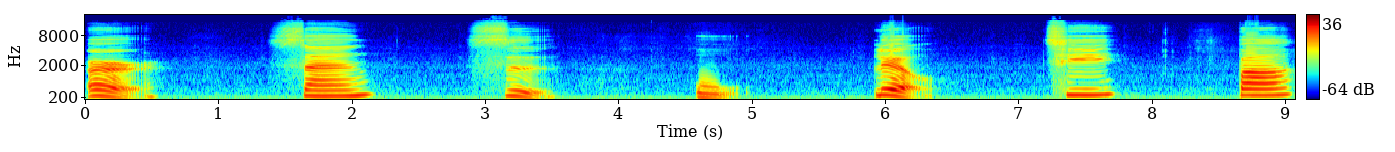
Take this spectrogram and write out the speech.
二、三、四、五、六、七、八、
